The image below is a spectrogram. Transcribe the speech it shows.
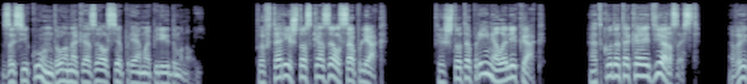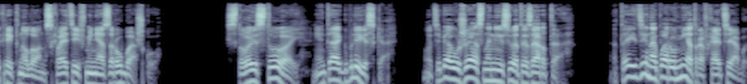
За секунду он оказался прямо перед мной. «Повтори, что сказал, сопляк! Ты что-то принял или как? Откуда такая дерзость?» — выкрикнул он, схватив меня за рубашку. «Стой, стой, не так близко. У тебя ужасно несет изо рта. Отойди на пару метров хотя бы.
